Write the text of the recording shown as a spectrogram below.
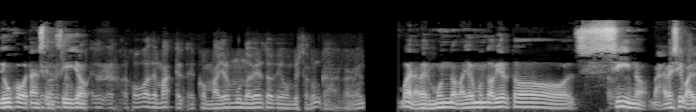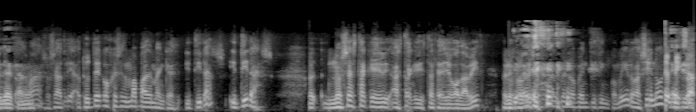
de un juego tan el sencillo, El, el juego de ma- el- el con mayor mundo abierto que hemos visto nunca, realmente. bueno, a ver, mundo, mayor mundo abierto, sí, no, a ver si igual también. además. O sea, tía, tú te coges el mapa de Minecraft y tiras, y tiras. No sé hasta qué, hasta qué distancia llegó David, pero creo que fue al menos 25.000 o así, ¿no? Que que decía,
